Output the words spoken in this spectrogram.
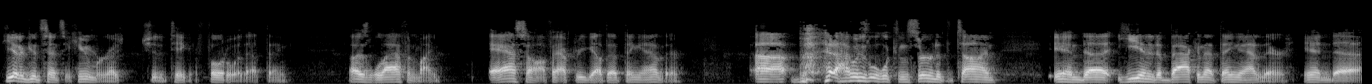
he had a good sense of humor. I should have taken a photo of that thing. I was laughing my ass off after he got that thing out of there. Uh, but I was a little concerned at the time, and uh, he ended up backing that thing out of there. And uh,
